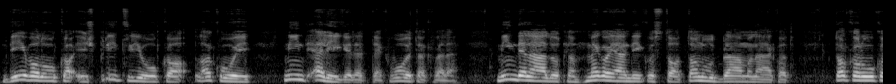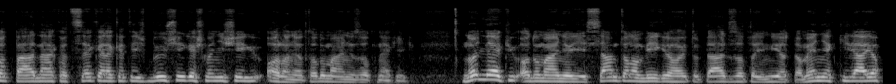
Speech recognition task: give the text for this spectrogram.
Dévalóka és Pritrióka lakói mind elégedettek voltak vele. Minden áldott nap megajándékozta a tanult brámanákat, takarókat, párnákat, szekereket és bőséges mennyiségű aranyat adományozott nekik. Nagy lelkű adományai és számtalan végrehajtott áldozatai miatt a mennyek királya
